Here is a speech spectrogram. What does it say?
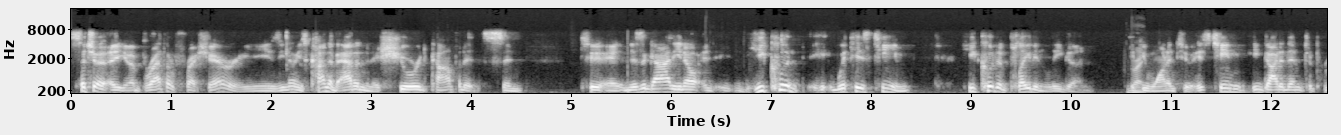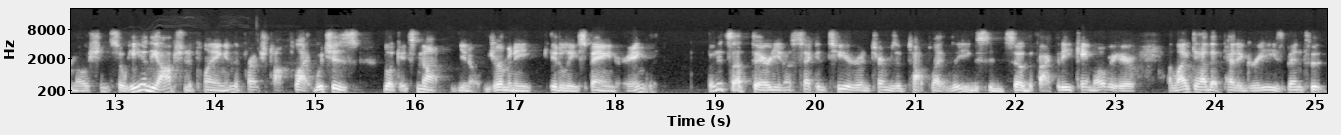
such a, a breath of fresh air. He's you know he's kind of added an assured confidence and to and there's a guy you know he could with his team he could have played in Ligue 1 if Right. he wanted to. His team he guided them to promotion, so he had the option of playing in the French top flight, which is look, it's not you know Germany, Italy, Spain, or England but it's up there, you know, second tier in terms of top flight leagues. And so the fact that he came over here, I like to have that pedigree. He's been through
